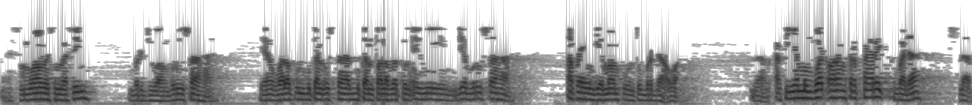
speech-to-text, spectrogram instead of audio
nah, semua masing-masing berjuang, berusaha. Ya, walaupun bukan ustaz, bukan talabatul ilmi, dia berusaha apa yang dia mampu untuk berdakwah. Nah, artinya membuat orang tertarik kepada Islam.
